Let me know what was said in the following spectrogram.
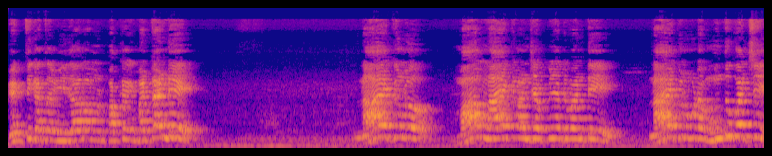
వ్యక్తిగత విధానాలను పక్కకి పెట్టండి. నాయకులు మా నాయకులు అని చెప్పినటువంటి నాయకులు కూడా ముందుకొచ్చి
